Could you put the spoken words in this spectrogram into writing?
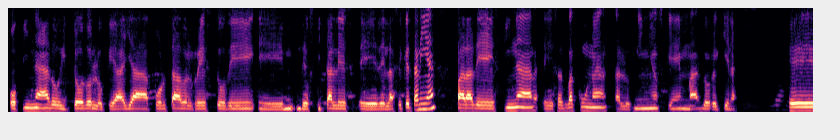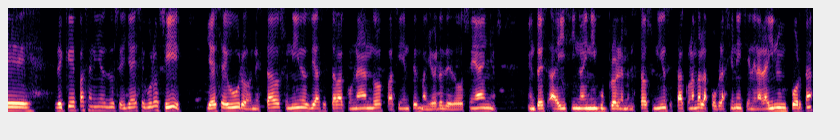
opinado y todo lo que haya aportado el resto de, eh, hospitales eh, de la Secretaría para destinar esas vacunas a los niños que más lo requieran. Eh, ¿De qué pasa, niños 12? ¿Ya es seguro? Sí, ya es seguro. En Estados Unidos ya se está vacunando pacientes mayores de 12 años. Entonces ahí sí no hay ningún problema. En Estados Unidos se está vacunando a la población en general. Ahí no importa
